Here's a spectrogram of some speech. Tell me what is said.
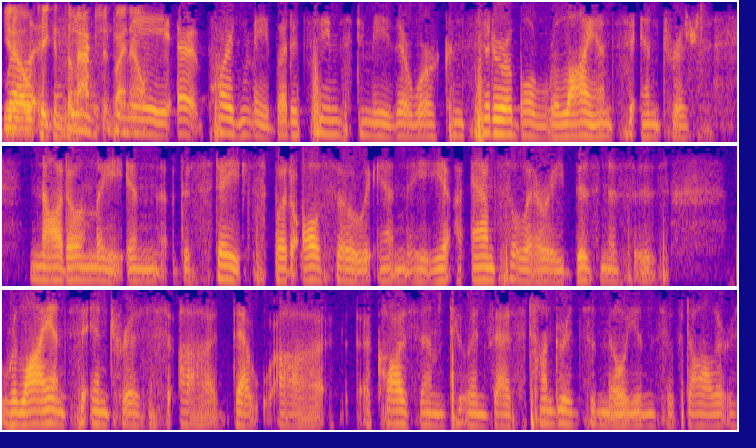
you know, taken some action by now. Uh, pardon me, but it seems to me there were considerable reliance interests not only in the states but also in the ancillary businesses, reliance interests uh, that uh, caused them to invest hundreds of millions of dollars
